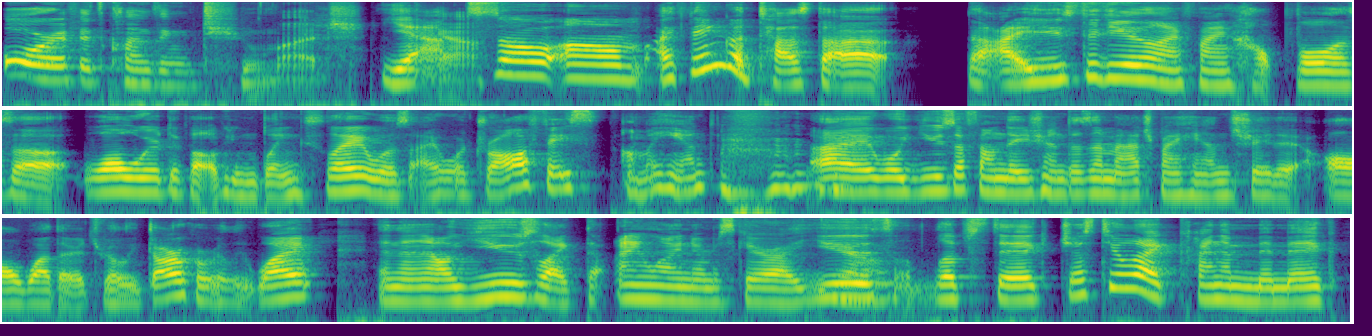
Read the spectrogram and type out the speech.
or if it's cleansing too much. Yeah. Yeah. So um, I think a test that that I used to do and I find helpful as a while we're developing blank slate was I will draw a face on my hand. I will use a foundation that doesn't match my hand shade at all, whether it's really dark or really white, and then I'll use like the eyeliner mascara I use, a lipstick, just to like kind of mimic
